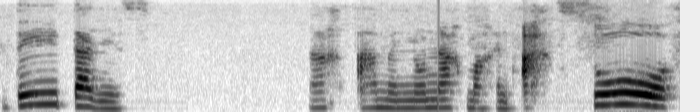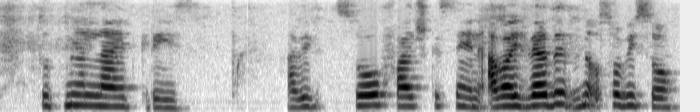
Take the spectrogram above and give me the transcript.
detalles. Ach, Amen, no nachmachen. Ach so, tut mir leid, Chris. Habe ich so falsch gesehen. Aber ich werde sowieso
